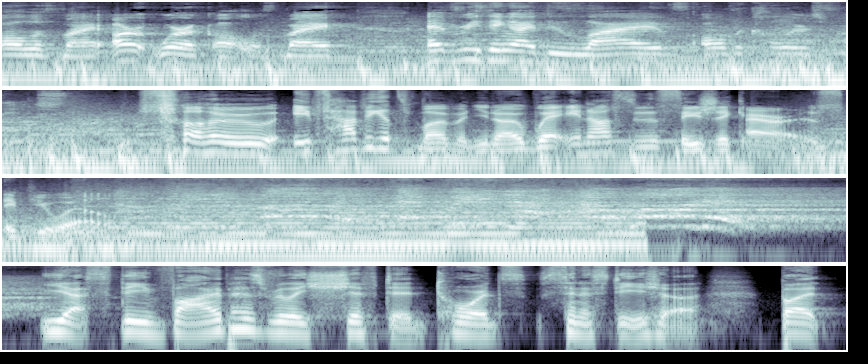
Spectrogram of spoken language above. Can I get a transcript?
All of my artwork, all of my everything I do live, all the colors for each. So it's having its moment, you know, we're in our synesthesic eras, if you will. Yes, the vibe has really shifted towards synesthesia, but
